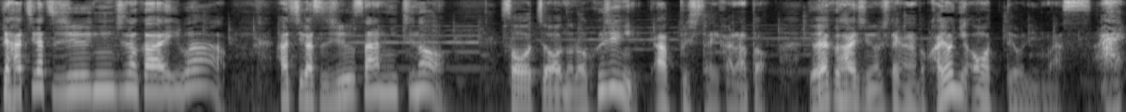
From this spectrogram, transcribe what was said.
で、8月12日の回は、8月13日の早朝の6時にアップしたいかなと、予約配信をしたいかなと、かように思っております。はい。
